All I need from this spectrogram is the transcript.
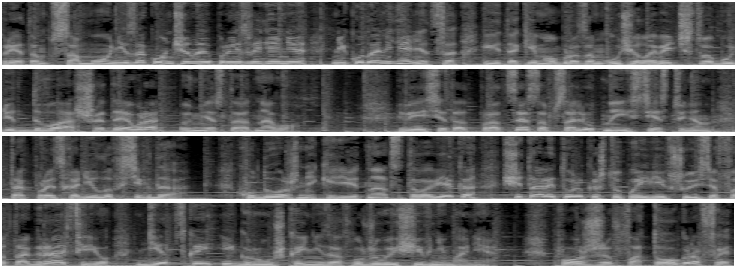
При этом само незаконченное произведение никуда не денется, и таким образом у человечества будет два шедевра вместо одного. Весь этот процесс абсолютно естественен. Так происходило всегда. Художники XIX века считали только что появившуюся фотографию детской игрушкой, не заслуживающей внимания. Позже фотографы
